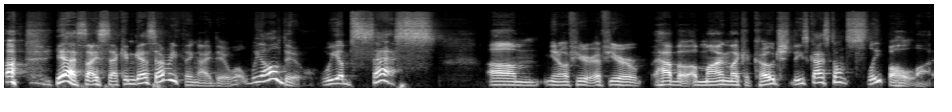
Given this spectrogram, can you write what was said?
yes, I second guess everything I do. Well, we all do. We obsess Um, you know, if you're if you're have a, a mind like a coach, these guys don't sleep a whole lot.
